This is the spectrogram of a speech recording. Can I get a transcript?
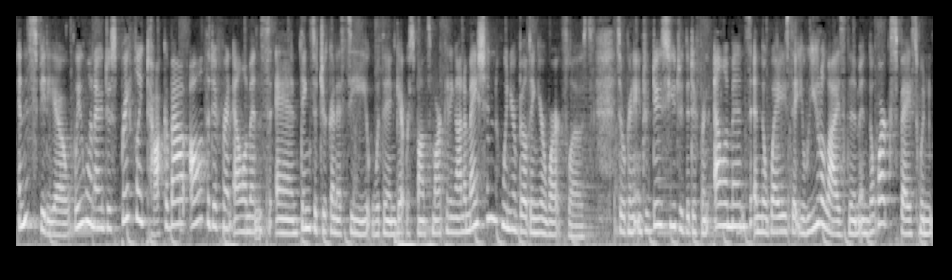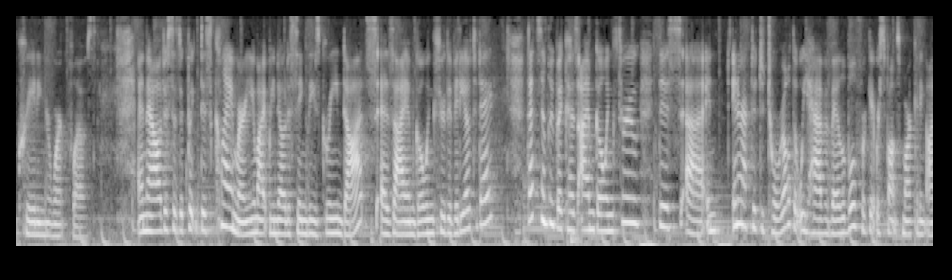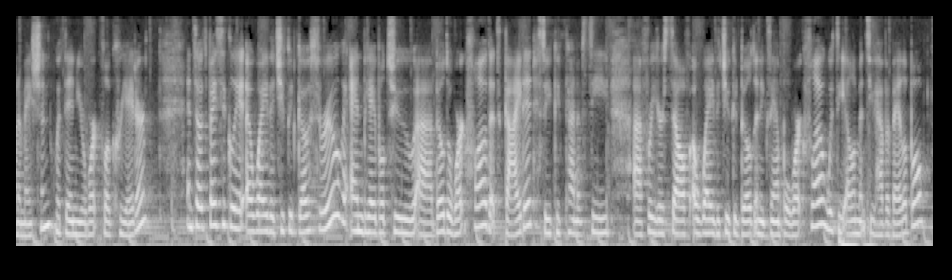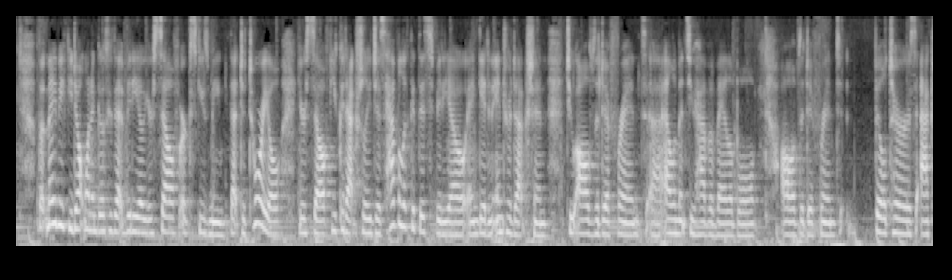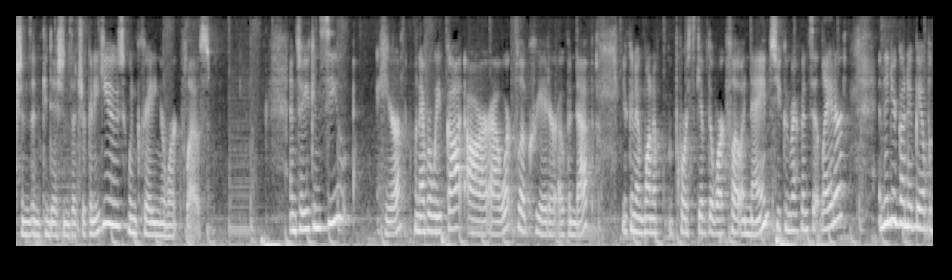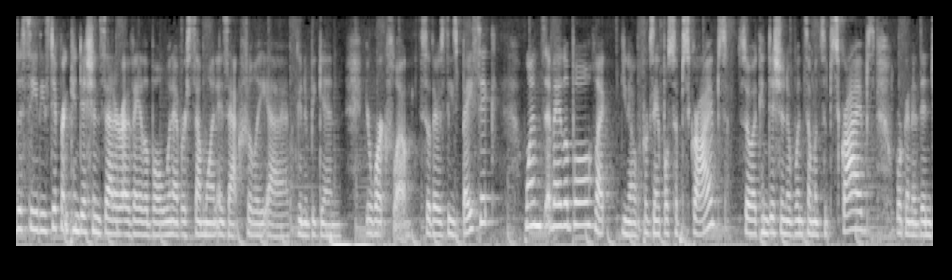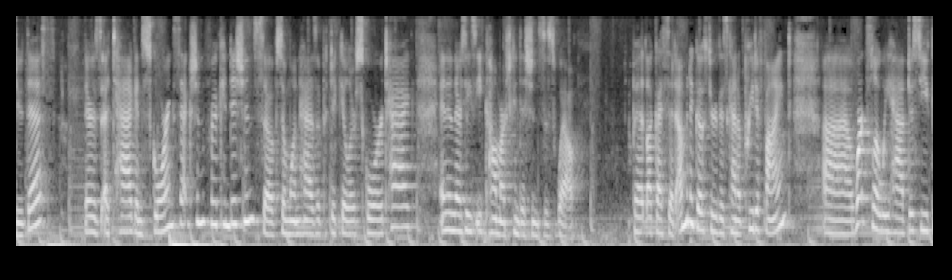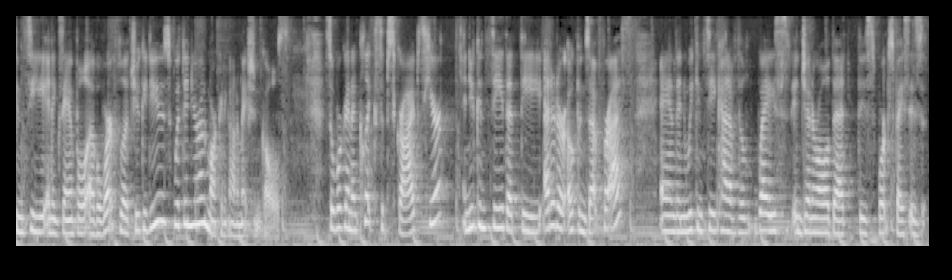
In this video, we want to just briefly talk about all the different elements and things that you're going to see within GetResponse Marketing Automation when you're building your workflows. So we're going to introduce you to the different elements and the ways that you'll utilize them in the workspace when creating your workflows. And now, just as a quick disclaimer, you might be noticing these green dots as I am going through the video today. That's simply because I'm going through this uh, in interactive tutorial that we have available for GetResponse Marketing Automation within your Workflow Creator. And so it's basically a way that you could go through and be able to uh, build a workflow that's guided so you could kind of see uh, for yourself a way that you could build an example workflow with the elements you have available. But maybe if you don't want to go through that video yourself, or excuse me, that tutorial, yourself, you could actually just have a look at this video and get an introduction to all of the different uh, elements you have available, all of the different filters, actions, and conditions that you're going to use when creating your workflows. And so you can see here, whenever we've got our uh, workflow creator opened up, you're going to want to, of course, give the workflow a name so you can reference it later. And then you're going to be able to see these different conditions that are available whenever someone is actually uh, going to begin your workflow. So there's these basic ones available, like, you know, for example, subscribes. So a condition of when someone subscribes, we're going to then do this. There's a tag and scoring section for conditions, so if someone has a particular score or tag, and then there's these e-commerce conditions as well. But like I said, I'm going to go through this kind of predefined uh, workflow we have just so you can see an example of a workflow that you could use within your own marketing automation goals. So we're going to click subscribes here, and you can see that the editor opens up for us, and then we can see kind of the ways in general that this workspace is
